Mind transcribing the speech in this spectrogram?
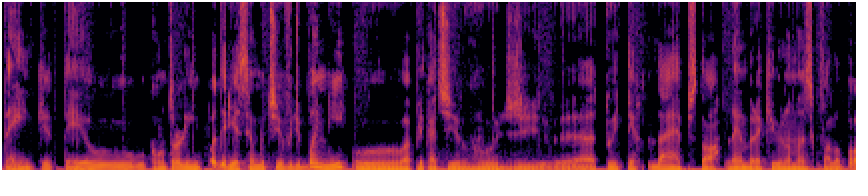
Tem que ter o, controlinho. Poderia ser um motivo de banir o aplicativo de uh, Twitter da App Store. Lembra que o Elon Musk falou, pô,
